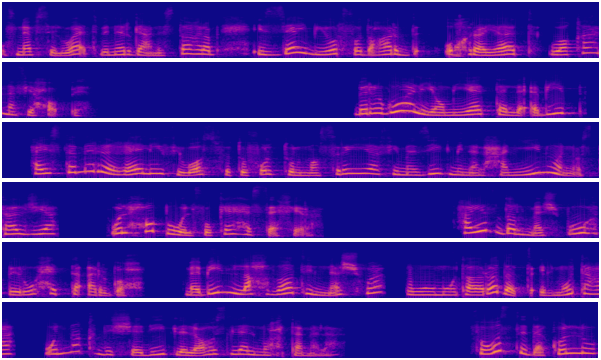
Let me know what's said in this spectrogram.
وفي نفس الوقت بنرجع نستغرب إزاي بيرفض عرض أخريات وقعنا في حبه. بالرجوع ليوميات تل أبيب هيستمر غالي في وصف طفولته المصرية في مزيج من الحنين والنوستالجيا والحب والفكاهة الساخرة. هيفضل مشبوه بروح التأرجح ما بين لحظات النشوة ومطاردة المتعة والنقد الشديد للعزلة المحتملة. في وسط ده كله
